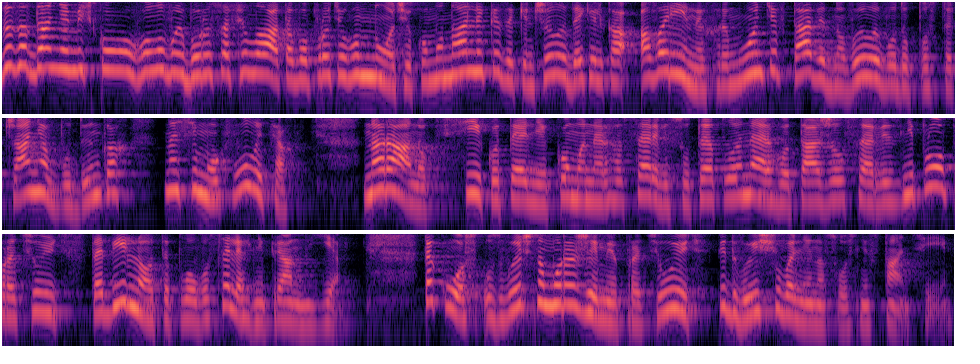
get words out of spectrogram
За завданням міського голови Бориса Філатова протягом ночі комунальники закінчили декілька аварійних ремонтів та відновили водопостачання в будинках на сімох вулицях. На ранок всі котельні Коменергосервісу, Теплоенерго та Жилсервіс Дніпро працюють стабільно, тепло в оселях дніпрян є. Також у звичному режимі працюють підвищувальні насосні станції.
